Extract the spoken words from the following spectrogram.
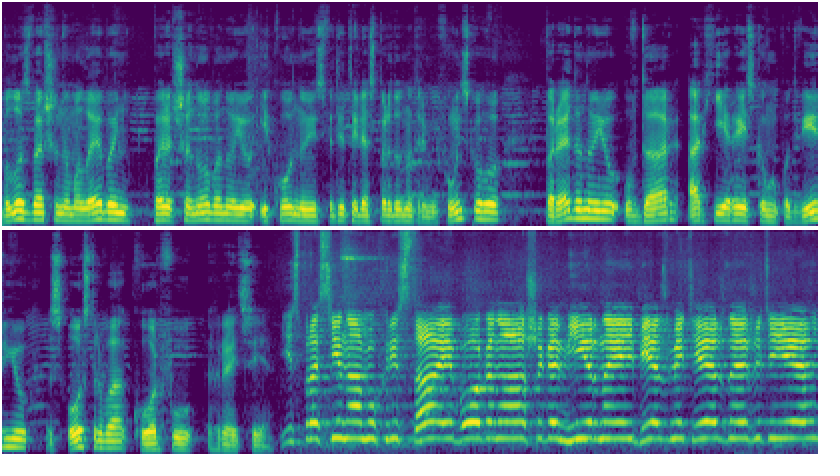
було звершено молебень перед шанованою іконою святителя Спиридона Триміфунського, переданою в дар архієрейському подвір'ю з острова Корфу, Греція. И спроси нам у Христа и Бога нашего мирное и безмятежное житие,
